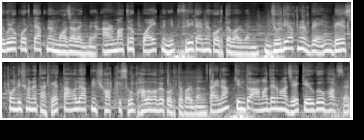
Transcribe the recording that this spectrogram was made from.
এগুলো করতে আপনার মজা লাগবে, আর মাত্র কয়েক মিনিট ফ্রি টাইমে করতে পারবেন। যদি আপনার ব্রেন বেস্ট কন্ডিশনে থাকে, তাহলে আপনি সবকিছু ভালোভাবে করতে পারবেন, তাই না? কিন্তু আমাদের মাঝে কেউ কেউ ভাবছেন,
